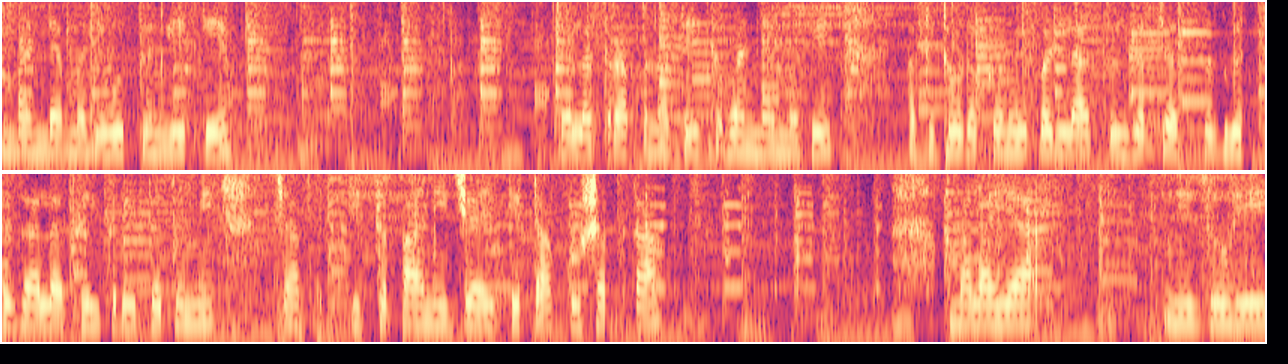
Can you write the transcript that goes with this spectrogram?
भांड्यामध्ये ओतून घेते. त्याला तर आपण आता एका भांड्यामध्ये आता थोडं कमी पडलं असेल जर जास्तच घट्ट झालं असेल तर इथं तुम्ही चहापत्तीचं पाणी जे आहे ते टाकू शकता? मला या मी जो हे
